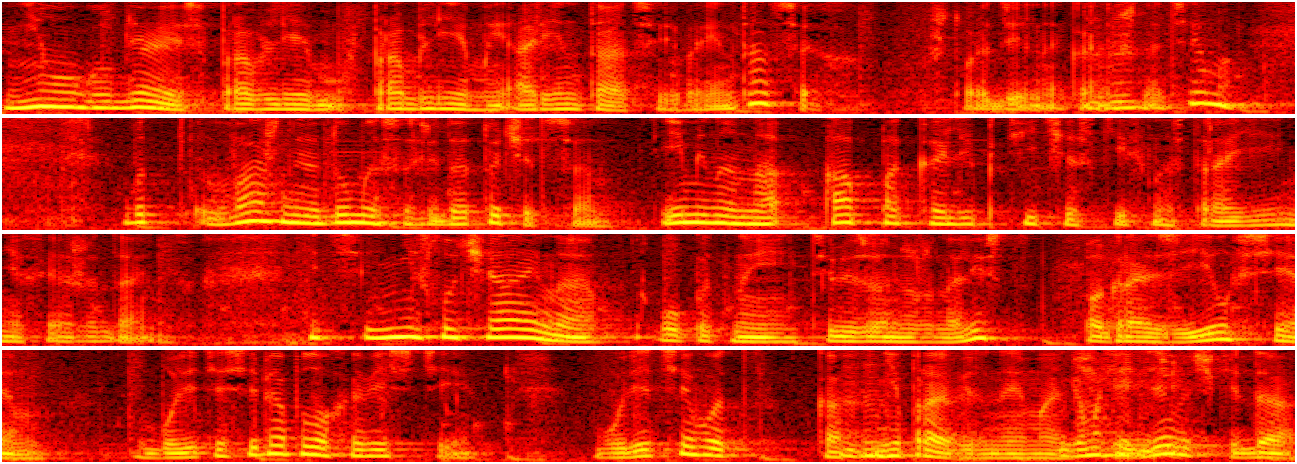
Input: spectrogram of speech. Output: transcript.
не углубляясь в, проблем, в проблемы ориентации в ориентациях, что отдельная, конечно, mm тема, вот важно, я думаю, сосредоточиться именно на апокалиптических настроениях и ожиданиях. Ведь не случайно опытный телевизионный журналист погрозил всем, будете себя плохо вести, будете вот как угу. неправильные мальчики и девочки, да,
